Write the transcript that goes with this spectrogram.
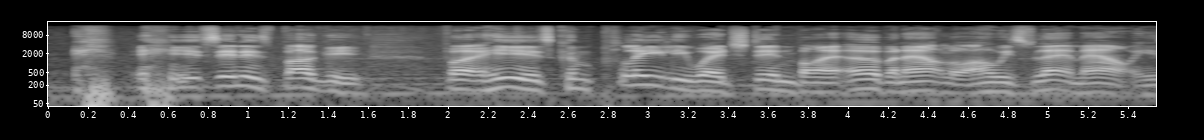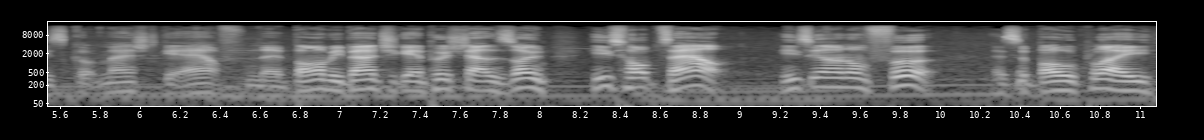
He's in his buggy but he is completely wedged in by Urban Outlaw. Oh, he's let him out. He's got managed to get out from there. Barmy Badger getting pushed out of the zone. He's hopped out. He's going on foot. It's a bold play.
